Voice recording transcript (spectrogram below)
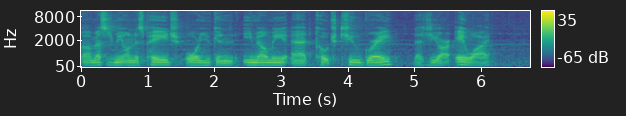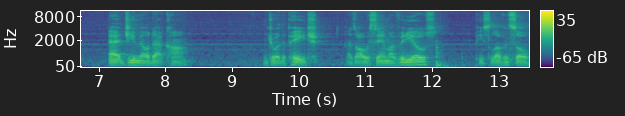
uh, message me on this page or you can email me at Coach Q Gray, that's G-R-A-Y, at gmail.com. Enjoy the page. As I always say in my videos, Peace, love, and soul.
